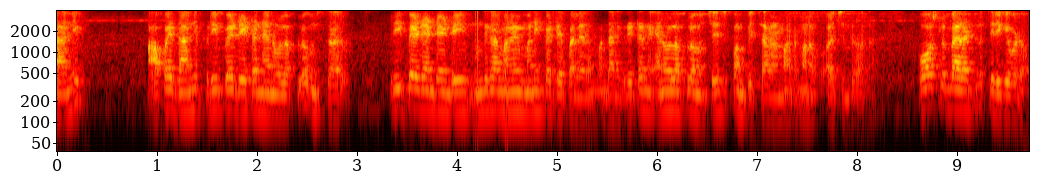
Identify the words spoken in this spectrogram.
దాన్ని ఆపై దాన్ని ప్రీపెయిడ్ రిటర్న్ ఎన్వలప్లో ఉంచుతారు. ప్రీపెయిడ్ అంటే ఏంటి? ముందుగా మనం మనీ కట్టే పని లేదమ్మా. దానికి రిటర్న్ ఎన్వలప్లో ఉంచేసి పంపించాలన్నమాట మనకు వచ్చిన తర్వాత. పోస్టల్ బ్యాలెట్ను తిరిగి ఇవ్వడం.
